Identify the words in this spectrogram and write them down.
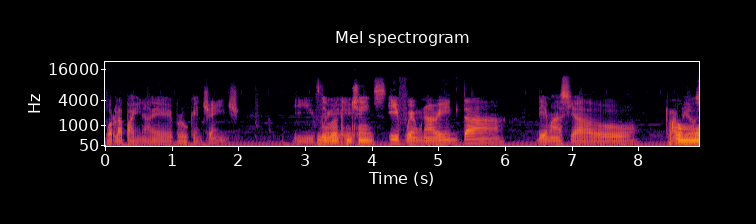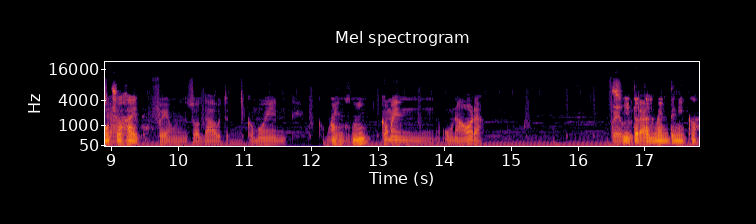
por la página de Broken Change. Y De Broken fue, Chains. y fue una venta demasiado Con rápida, o sea, mucho hype. fue un sold out como en, como en, como en una hora. Fue Sí, brutal, totalmente, Nico.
